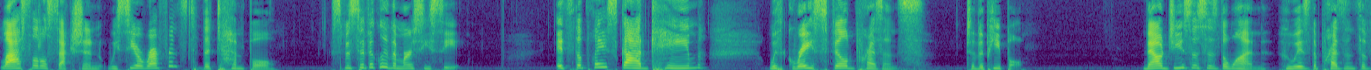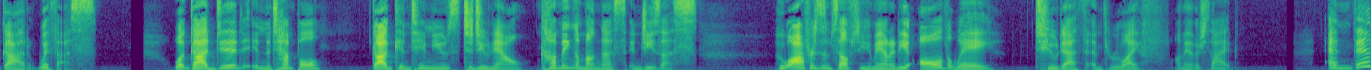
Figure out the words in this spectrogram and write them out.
last little section, we see a reference to the temple, specifically the mercy seat. It's the place God came with grace filled presence to the people. Now, Jesus is the one who is the presence of God with us. What God did in the temple, God continues to do now, coming among us in Jesus, who offers himself to humanity all the way to death and through life on the other side. And then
